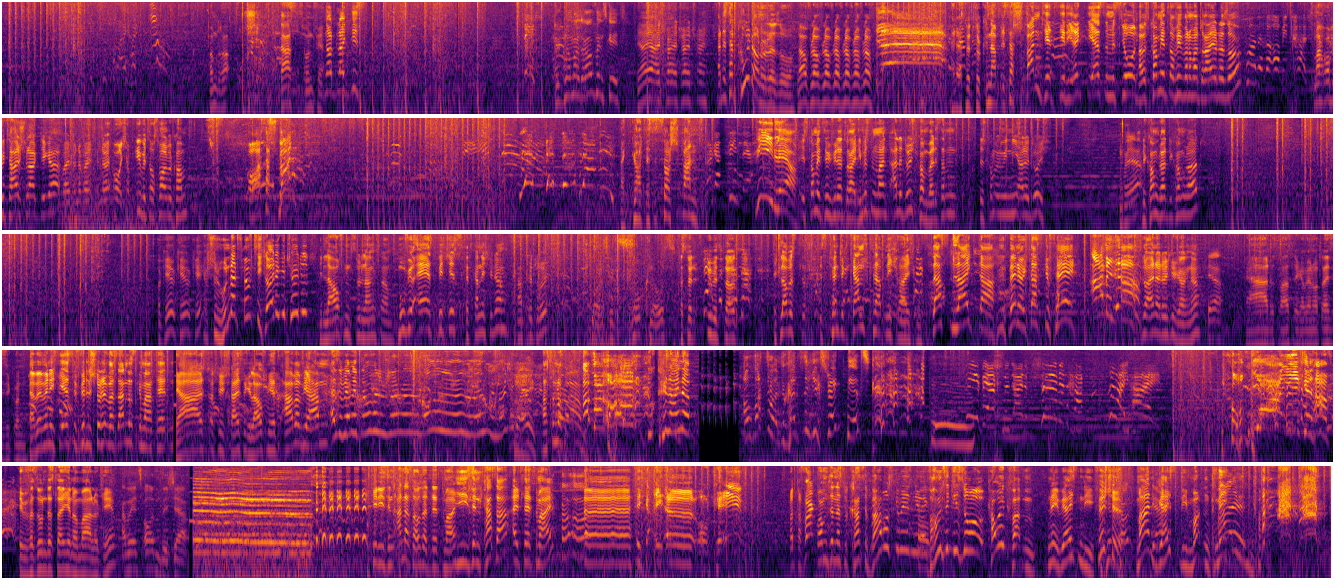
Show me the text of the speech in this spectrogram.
Komm drauf. Oh, shit. Das ist unfair. Not like this. Drück nochmal drauf, wenn es geht. Ja, ja, I try, I try, I try. Ah, das hat Cooldown oder so. Lauf, lauf, lauf, lauf, lauf, lauf, lauf. Ja! Das wird so knapp. Ist das spannend jetzt hier direkt die erste Mission. Aber es kommen jetzt auf jeden Fall nochmal drei oder so. Mach Orbitalschlag, Digga. Weil, bin dabei, bin dabei. Oh, ich hab übelst aufs Maul bekommen. Oh, ist das spannend! Es. Mein Gott, das ist so spannend. Wie leer? Es kommen jetzt nämlich wieder drei. Die müssen mal alle durchkommen, weil das dann. Das kommen irgendwie nie alle durch. Ja. Die kommen gerade, die kommen gerade. Okay, okay, okay. Ich hab schon 150 Leute getötet. Die laufen zu langsam. Move your ass, bitches. Jetzt kann ich wieder. Abgedrückt. Boah, das wird so close. Das wird übelst close. Ich glaube, es, es könnte ganz knapp nicht reichen. Lasst ein Like da, wenn euch das gefällt. Arme da! Ist nur einer durchgegangen, ne? Ja. Ja, das war's, Digga. Wir haben noch 30 Sekunden. Ja, wenn wir nicht die erste Viertelstunde was anderes gemacht hätten. Ja, ist natürlich scheiße gelaufen jetzt. Aber wir haben... Also, wir haben jetzt... Hast du noch... Ah, warum? Du kleiner... Oh, warte mal, du kannst nicht extracten jetzt. Sie wär's mit einem schönen Happen Freiheit. Oh, boah, ekelhaft. Okay, wir versuchen das gleiche nochmal, okay? Aber jetzt ordentlich, ja. Okay, die sehen anders aus als letztes Mal. Die sind krasser als letztes Mal. Äh, ich, äh, okay. What the fuck? Warum sind das so krasse Barbos gewesen? Junge? Warum sind die so Kaulquappen? Nee, wie heißen die? Fische. Mann, wie heißen die? Motten. Nee.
